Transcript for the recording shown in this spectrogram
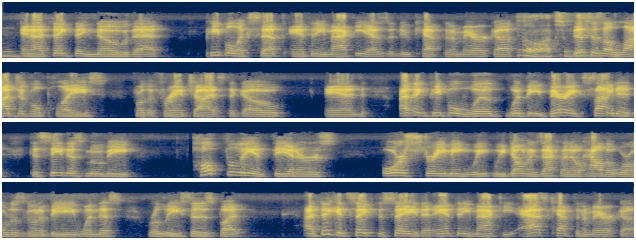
mm. and I think they know that people accept Anthony Mackie as the new Captain America. Oh, absolutely. This is a logical place for the franchise to go, and I think people would would be very excited to see this movie, hopefully in theaters or streaming. We we don't exactly know how the world is going to be when this releases, but I think it's safe to say that Anthony Mackie as Captain America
